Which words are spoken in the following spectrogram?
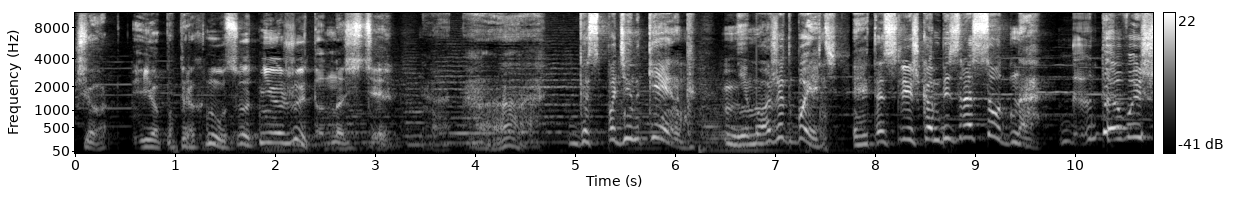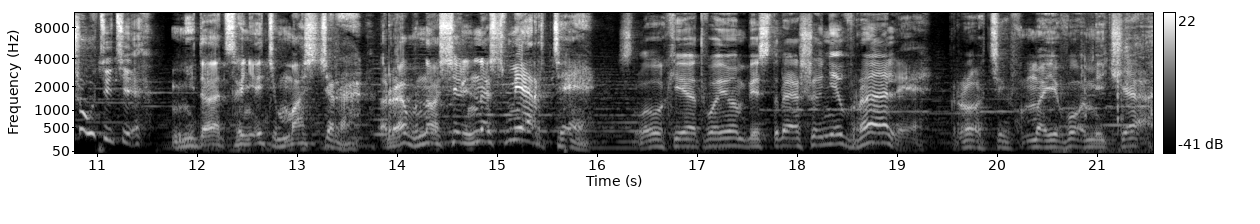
Черт, я поперхнулся от неожиданности. Господин Кинг, не может быть! Это слишком безрассудно! Д- да вы шутите! недооценить мастера равно сильно смерти. Слухи о твоем бесстрашии не врали. Против моего меча,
